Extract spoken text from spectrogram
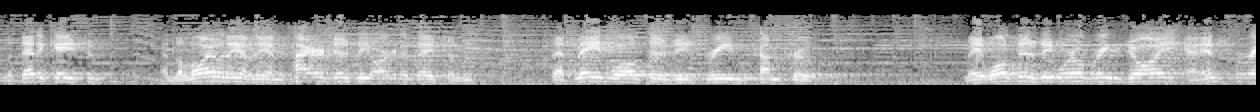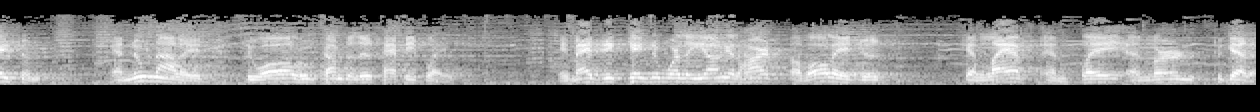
and the dedication, and the loyalty of the entire Disney organization that made Walt Disney's dream come true. May Walt Disney World bring joy and inspiration and new knowledge to all who come to this happy place. A magic kingdom where the young at heart of all ages can laugh and play and learn together.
